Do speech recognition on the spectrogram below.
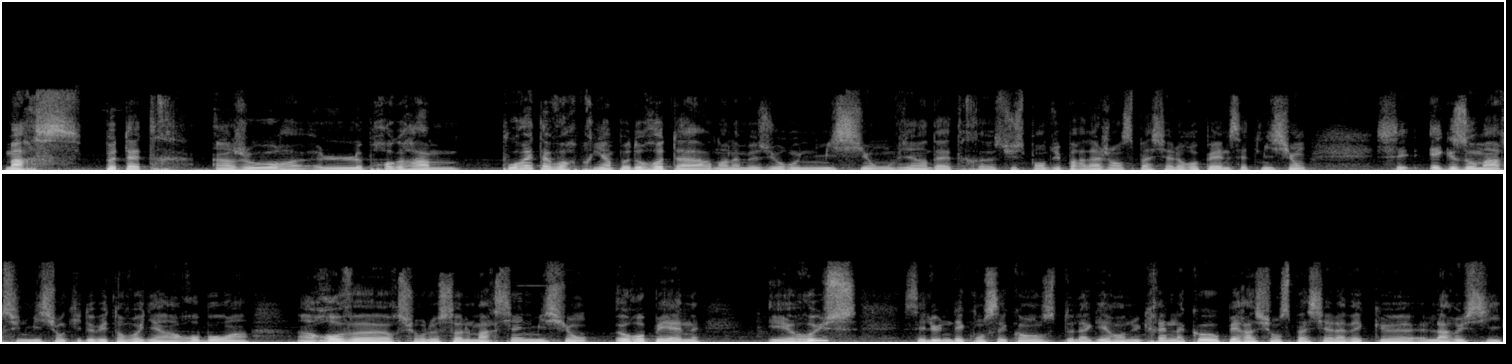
Mars, peut-être un jour, le programme pourrait avoir pris un peu de retard dans la mesure où une mission vient d'être suspendue par l'Agence spatiale européenne. Cette mission, c'est ExoMars, une mission qui devait envoyer un robot, un, rover sur le sol martien, une mission européenne et russe. C'est l'une des conséquences de la guerre en Ukraine. La coopération spatiale avec euh, la Russie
